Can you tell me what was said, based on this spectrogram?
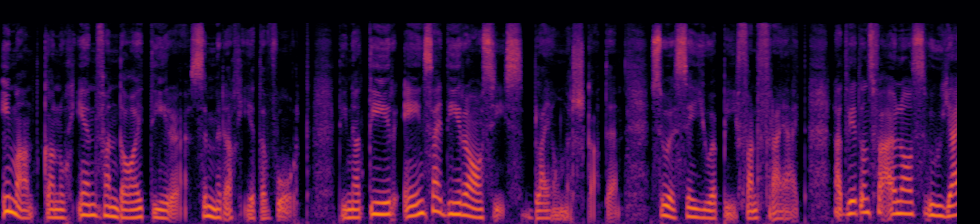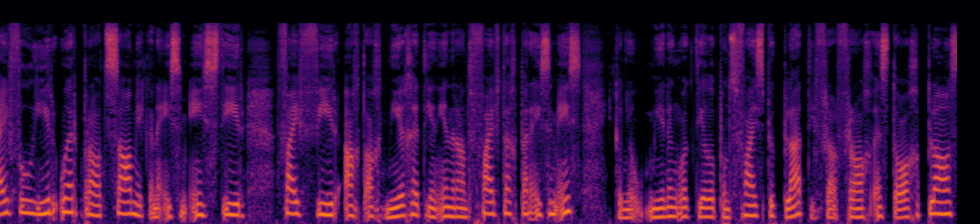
Iemand kan nog een van daai diere se middagete word. Die natuur en sy dierrasies bly onderskatte. So sê Jopie van Vryheid. Laat weet ons vir oulaas hoe jy voel hieroor, praat saam. Jy kan 'n SMS stuur 54889 teen R1.50 per SMS. Jy kan jou mening ook deel op ons Facebookblad. Die vraag is daar geplaas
